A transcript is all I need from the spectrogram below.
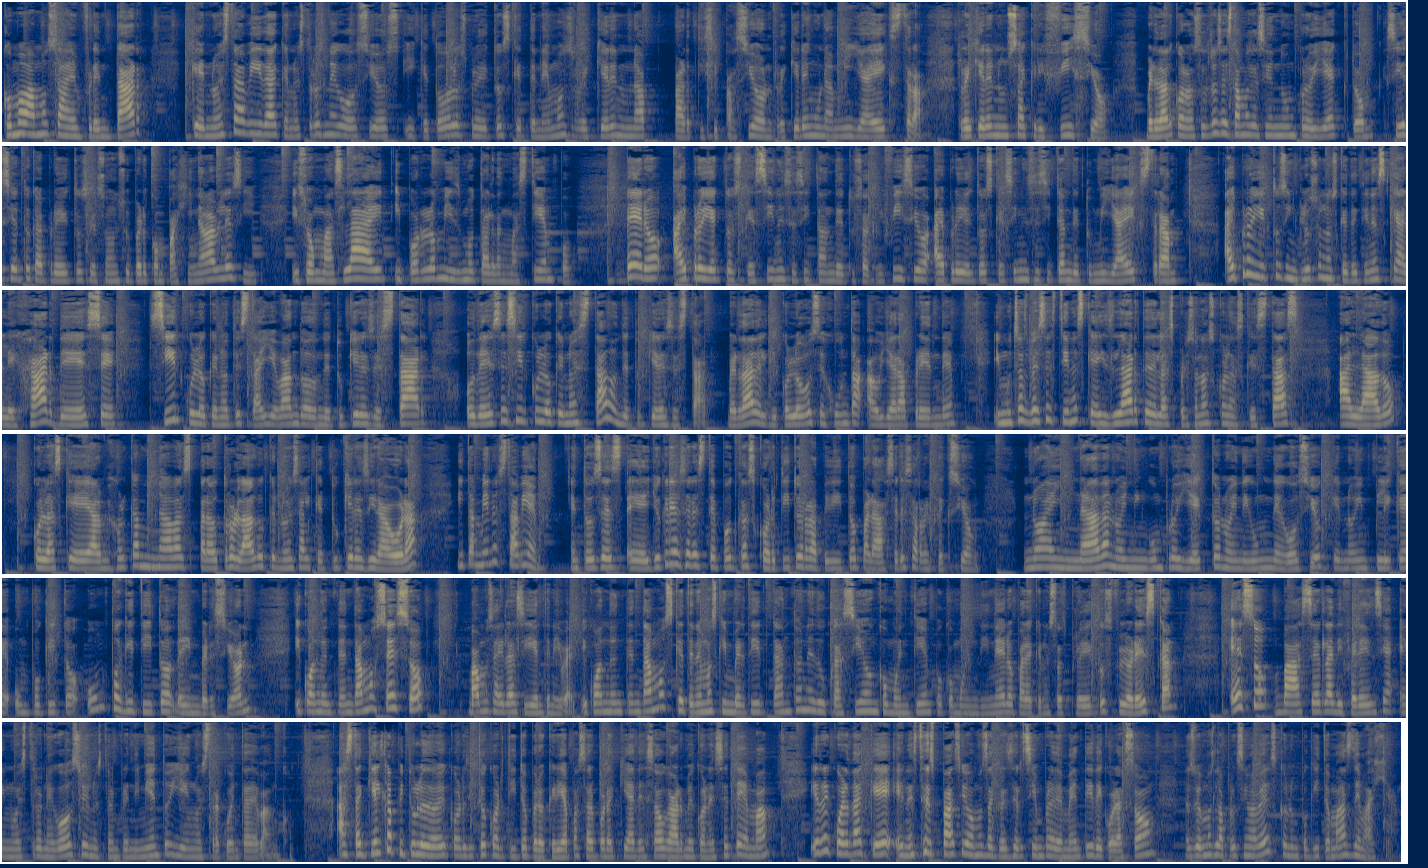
¿Cómo vamos a enfrentar que nuestra vida, que nuestros negocios y que todos los proyectos que tenemos requieren una participación, requieren una milla extra, requieren un sacrificio, ¿verdad? Cuando nosotros estamos haciendo un proyecto, sí es cierto que hay proyectos que son súper compaginables y, y son más light y por lo mismo tardan más tiempo, pero hay proyectos que sí necesitan de tu sacrificio, hay proyectos que sí necesitan de tu milla extra, hay proyectos incluso en los que te tienes que alejar de ese círculo que no te está llevando a donde tú quieres estar o de ese círculo que no está donde tú quieres estar, ¿verdad? El que con lobo se junta, aullar aprende y muchas veces tienes que aislarte de las personas con las que estás al lado, con las que a lo mejor caminabas para otro lado que no es al que tú quieres ir ahora y también está bien. Entonces eh, yo quería hacer este podcast cortito y rapidito para hacer esa reflexión. No hay nada, no hay ningún proyecto, no hay ningún negocio que no implique un poquito, un poquitito de inversión. Y cuando entendamos eso, vamos a ir al siguiente nivel. Y cuando entendamos que tenemos que invertir tanto en educación como en tiempo, como en dinero para que nuestros proyectos florezcan, eso va a hacer la diferencia en nuestro negocio, en nuestro emprendimiento y en nuestra cuenta de banco. Hasta aquí el capítulo de hoy, cortito, cortito, pero quería pasar por aquí a desahogarme con ese tema. Y recuerda que en este espacio vamos a crecer siempre de mente y de corazón. Nos vemos la próxima vez con un poquito más de magia.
